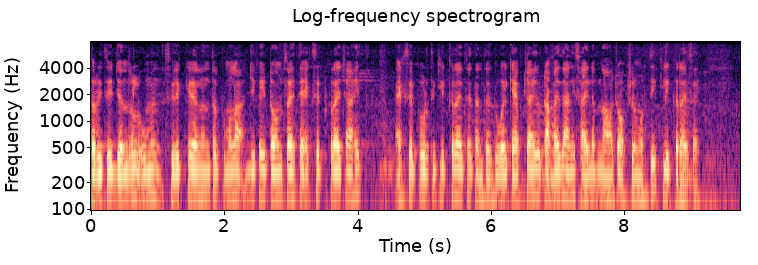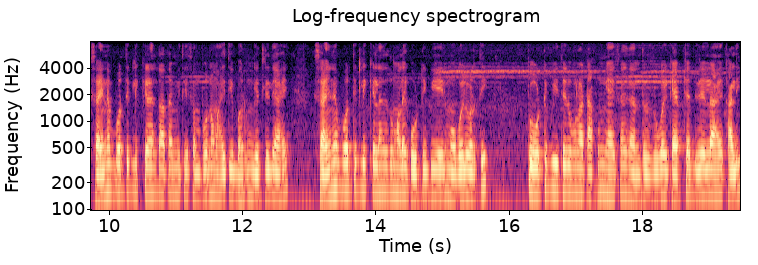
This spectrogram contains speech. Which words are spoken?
तर इथे जनरल वुमेन सिलेक्ट केल्यानंतर तुम्हाला जे काही टर्म्स आहेत ते ॲक्सेप्ट करायचे आहेत. ॲक्सेप्टवरती क्लिक करायचं आहे त्यानंतर जो काही कॅपचा आहे तो टाकायचा आणि साईनअप नावाच्या ऑप्शनवरती क्लिक करायचं आहे. साईनअपवरती क्लिक केल्यानंतर आता मी ती संपूर्ण माहिती भरून घेतलेली आहे. साईनअपवरती क्लिक केल्यानंतर तुम्हाला एक ओ टी पी येईल मोबाईलवरती तो ओ टी पी इथे तुम्हाला टाकून घ्यायचा आहे त्यानंतर जो काही कॅपचा दिलेला आहे खाली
